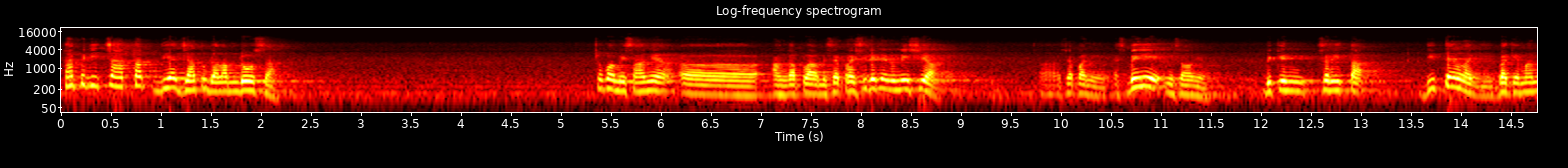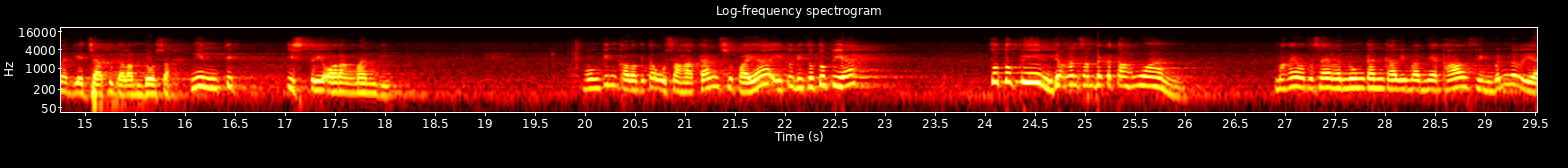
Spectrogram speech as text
Tapi dicatat dia jatuh dalam dosa. Coba misalnya uh, anggaplah misalnya Presiden Indonesia, uh, siapa nih SBY misalnya, bikin cerita detail lagi bagaimana dia jatuh dalam dosa, ngintip istri orang mandi. Mungkin kalau kita usahakan supaya itu ditutupi ya, tutupin, jangan sampai ketahuan. Makanya waktu saya renungkan kalimatnya Calvin, bener ya,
